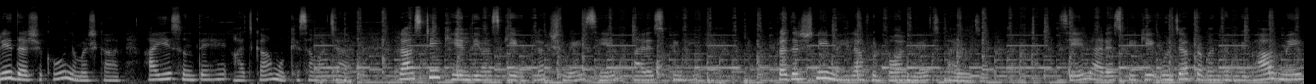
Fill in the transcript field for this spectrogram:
प्रिय दर्शकों, नमस्कार। आइए सुनते हैं आज का मुख्य समाचार। राष्ट्रीय खेल दिवस के उपलक्ष्य में सेल आरएसपी में प्रदर्शनी महिला फुटबॉल मैच आयोजित। सेल आरएसपी के ऊर्जा प्रबंधन विभाग में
